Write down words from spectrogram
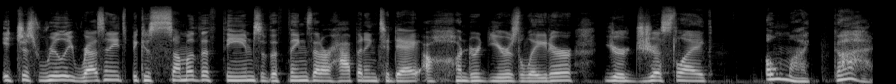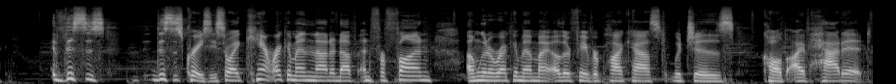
it just really resonates because some of the themes of the things that are happening today a hundred years later you're just like oh my god this is this is crazy. So i can't recommend that enough. And for fun i'm going to recommend my other favorite podcast which is called i've had it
